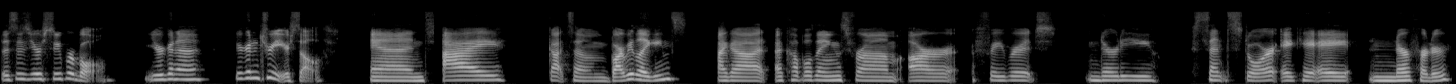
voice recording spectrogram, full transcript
this is your Super Bowl. You're gonna you're gonna treat yourself. And I got some Barbie leggings. I got a couple things from our favorite nerdy scent store, aka Nerf Herder.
